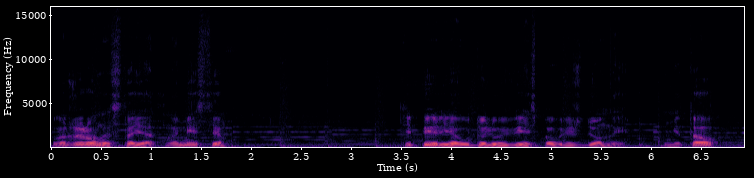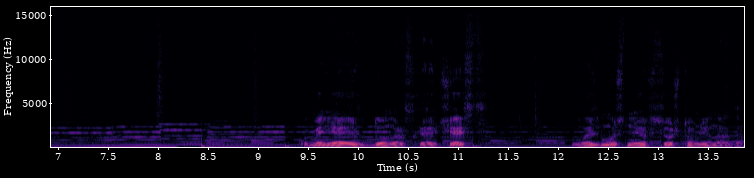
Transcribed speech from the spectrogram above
Лонжероны стоят на месте. Теперь я удалю весь поврежденный металл. У меня есть донорская часть. Возьму с нее все, что мне надо.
